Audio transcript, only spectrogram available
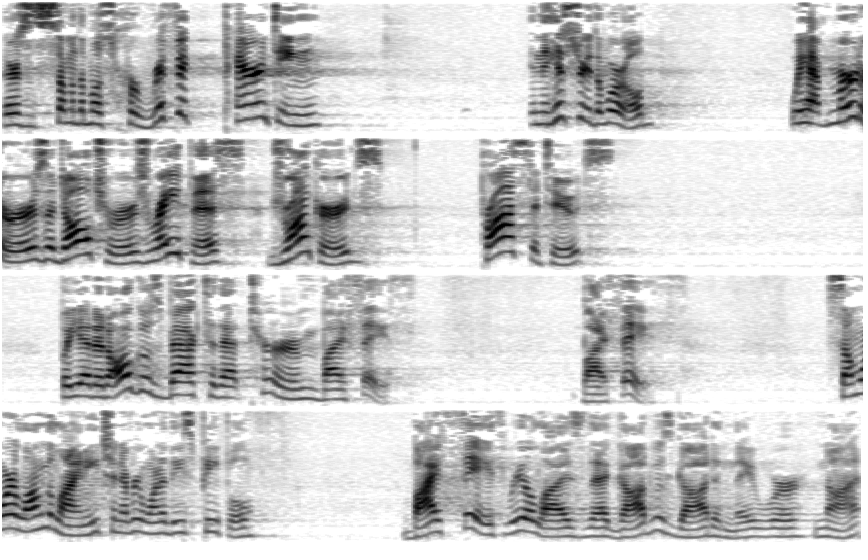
There's some of the most horrific parenting in the history of the world. We have murderers, adulterers, rapists, drunkards, prostitutes. But yet it all goes back to that term by faith. By faith. Somewhere along the line, each and every one of these people, by faith, realized that God was God and they were not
